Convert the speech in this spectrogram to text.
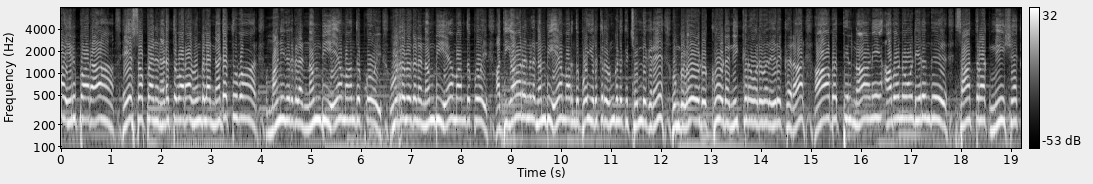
அப்பா இருப்பாரா? ஏசப்பா என்ன நடத்துவாரா? உங்களை நடத்துவார். மனிதர்களை நம்பி ஏமாந்து போய் உறவுகளை நம்பி ஏமாந்து போய் அதிகாரங்களை நம்பி ஏமாந்து போய் இருக்கிற உங்களுக்கு சொல்லுகிறேன் உங்களோடு கூட நிற்கிற ஒருவர் இருக்கிறார். ஆபத்தில் நானே அவனோடு இருந்து சாத்ராக் மேஷக்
